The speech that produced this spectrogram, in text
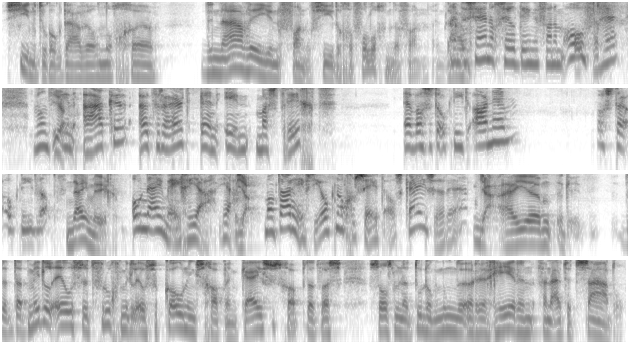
zie je natuurlijk ook daar wel nog eh, de naweeën van, of zie je de gevolgen daarvan. En Maar er zijn nog veel dingen van hem over, hè? Want Ja. in Aken, uiteraard, en in Maastricht. En was het ook niet Arnhem? Was daar ook niet wat? Nijmegen. Oh, Nijmegen, ja. ja. Ja. Want daar heeft hij ook nog gezeten als keizer, hè? Ja, hij, ehm, dat, dat middeleeuwse, het vroeg middeleeuwse koningschap en keizerschap, dat was, zoals men dat toen ook noemde, een regeren vanuit het zadel.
